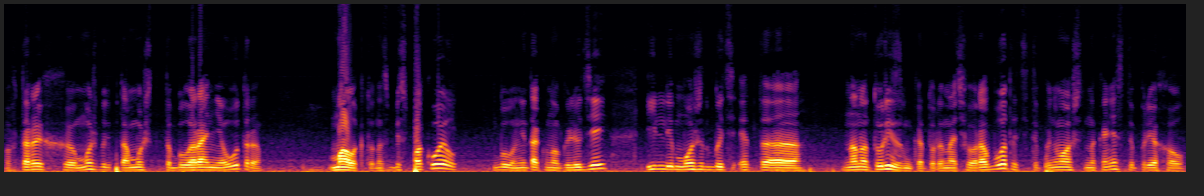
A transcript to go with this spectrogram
Во-вторых, может быть, потому что это было раннее утро, мало кто нас беспокоил, было не так много людей. Или, может быть, это нанотуризм, который начал работать, и ты понимал, что наконец ты приехал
